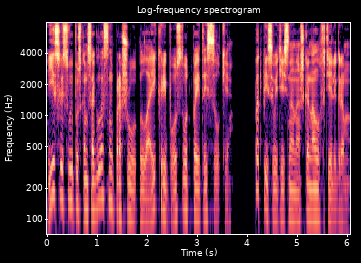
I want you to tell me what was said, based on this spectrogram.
Если с выпуском согласны, прошу лайк, репост вот по этой ссылке. Подписывайтесь на наш канал в Телеграм.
